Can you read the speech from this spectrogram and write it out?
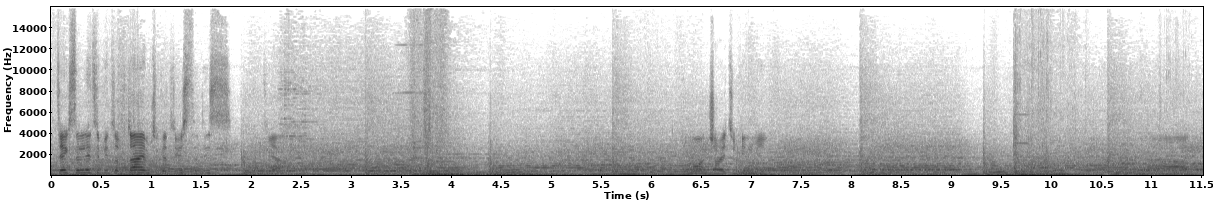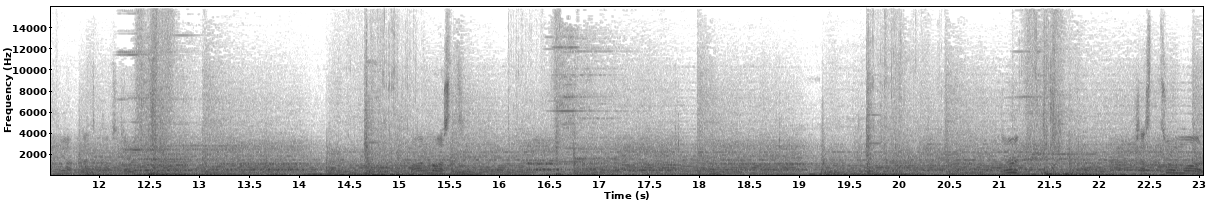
It takes a little bit of time to get used to this. Yeah. Come on, try to kill me. Uh. Almost. two more.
